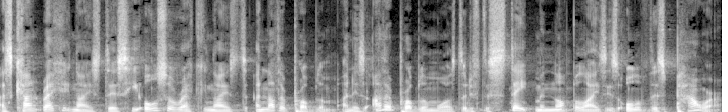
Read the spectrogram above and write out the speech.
as Kant recognized this, he also recognized another problem. And his other problem was that if the state monopolizes all of this power,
